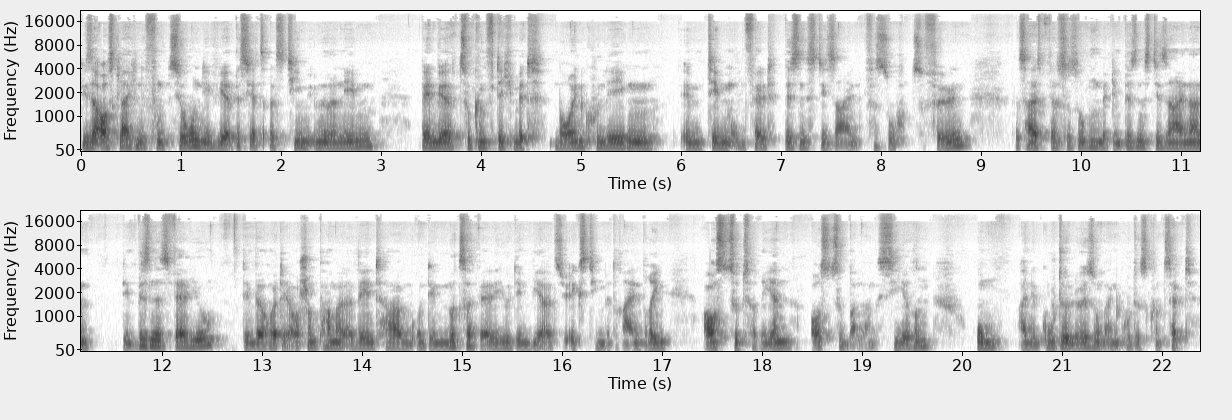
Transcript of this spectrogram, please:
Diese ausgleichende Funktion, die wir bis jetzt als Team übernehmen, werden wir zukünftig mit neuen Kollegen im Themenumfeld Business Design versuchen zu füllen. Das heißt, wir versuchen mit den Business Designern den Business Value, den wir heute auch schon ein paar Mal erwähnt haben, und den Nutzer Value, den wir als UX-Team mit reinbringen, auszutarieren, auszubalancieren, um eine gute Lösung, ein gutes Konzept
